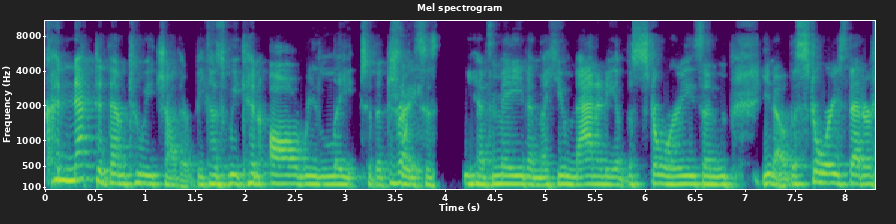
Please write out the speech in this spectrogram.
connected them to each other because we can all relate to the choices we have made and the humanity of the stories and you know the stories that are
